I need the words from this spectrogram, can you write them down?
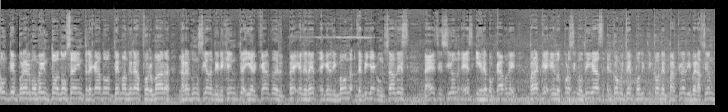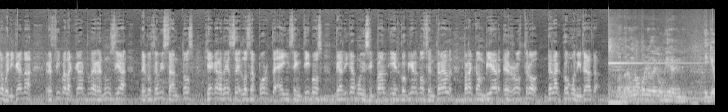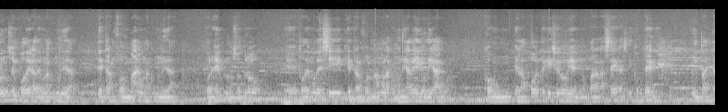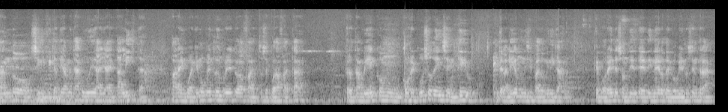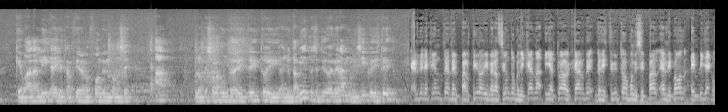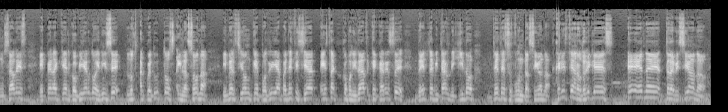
aunque por el momento no se ha entregado de manera formal la renuncia del dirigente y alcalde del PLD en el Limón de Villa González, la decisión es irrevocable para que en los próximos días el Comité Político del Partido de Liberación Dominicana reciba la carta de renuncia de José Luis Santos, que agradece los aportes e incentivos de la Liga Municipal y el Gobierno Central para cambiar el rostro de la comunidad. Cuando hay un apoyo de gobierno y que uno se empodera de una comunidad, de transformar una comunidad. Por ejemplo, nosotros eh, podemos decir que transformamos la comunidad de Higo de Agua con el aporte que hizo el gobierno para las ceras y contenedores, impactando significativamente a la comunidad, ya está lista para en cualquier momento de un proyecto de asfalto se pueda afectar, pero también con, con recursos de incentivo de la Liga Municipal Dominicana, que por ende son dinero del gobierno central que va a la liga y le transfiere los fondos entonces a lo que son las juntas de distrito y ayuntamiento en sentido general, municipio y distrito. El dirigente del Partido Liberación Dominicana y actual alcalde del Distrito Municipal El Limón en Villa González espera que el gobierno inicie los acueductos en la zona, inversión que podría beneficiar esta comunidad que carece de este vital líquido desde su fundación. Cristian Rodríguez, EN Televisión.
